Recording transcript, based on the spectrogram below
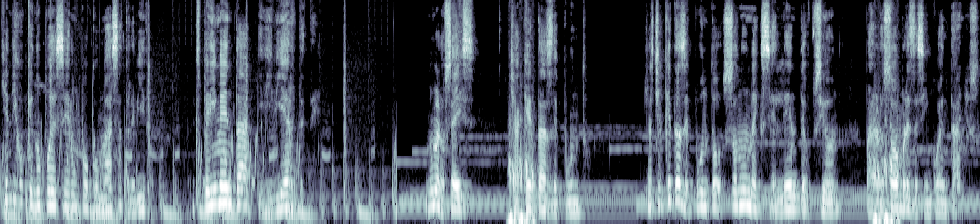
¿quién dijo que no puede ser un poco más atrevido? Experimenta y diviértete. Número 6. Chaquetas de punto. Las chaquetas de punto son una excelente opción para los hombres de 50 años.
